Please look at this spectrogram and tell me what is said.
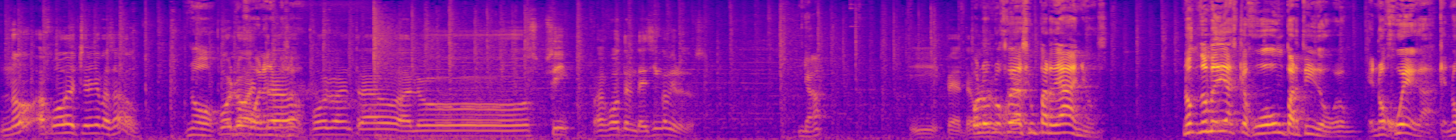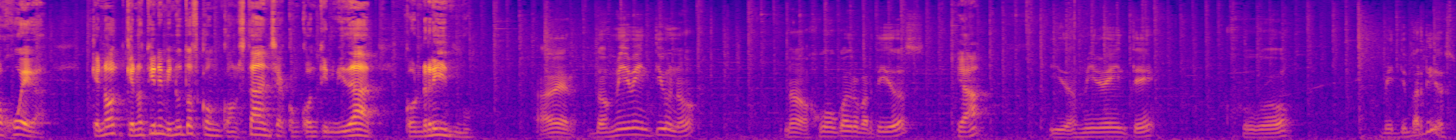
No, ha jugado de hecho el año pasado. No, Polo, no ha entrado. Polo ha entrado a los. Sí, ha jugado 35 minutos. Ya. Y espérate. Polo no juega hace un par de años. No, no me digas que jugó un partido, weón. Que no juega, que no juega. Que no, que no tiene minutos con constancia, con continuidad, con ritmo. A ver, 2021. No, jugó 4 partidos. ¿Ya? Y 2020 jugó 21 partidos.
